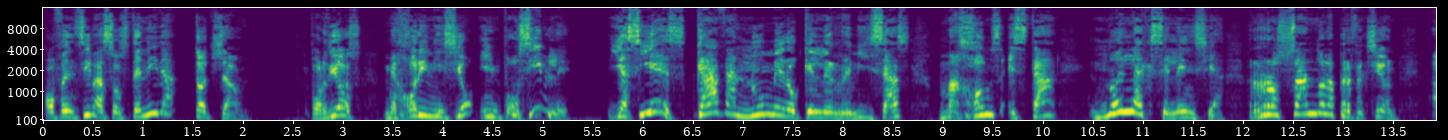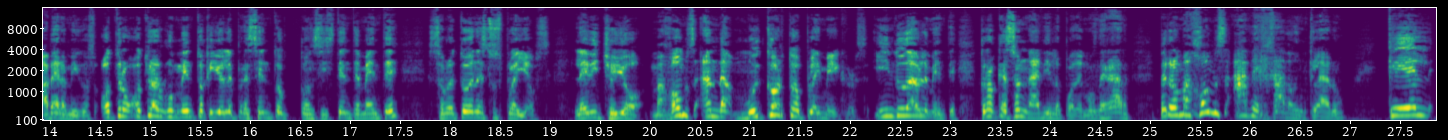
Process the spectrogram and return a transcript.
ofensiva sostenida, touchdown. Por Dios, mejor inicio, imposible. Y así es, cada número que le revisas, Mahomes está no en la excelencia, rozando la perfección. A ver, amigos, otro, otro argumento que yo le presento consistentemente, sobre todo en estos playoffs. Le he dicho yo, Mahomes anda muy corto de playmakers, indudablemente. Creo que eso nadie lo podemos negar. Pero Mahomes ha dejado en claro que él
